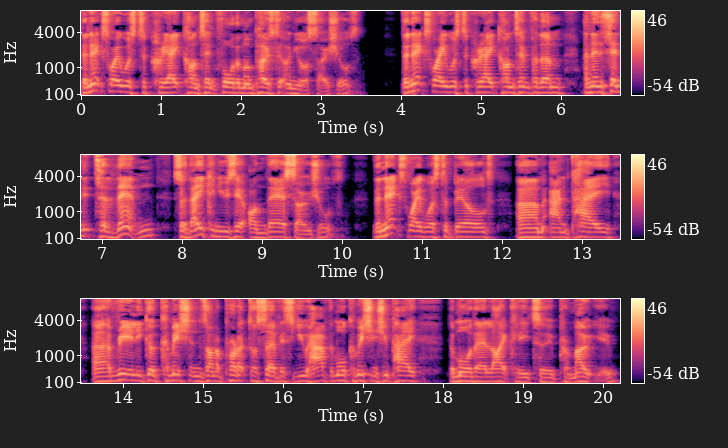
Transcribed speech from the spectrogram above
The next way was to create content for them and post it on your socials. The next way was to create content for them and then send it to them so they can use it on their socials. The next way was to build um, and pay uh, really good commissions on a product or service you have. The more commissions you pay, the more they're likely to promote you.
